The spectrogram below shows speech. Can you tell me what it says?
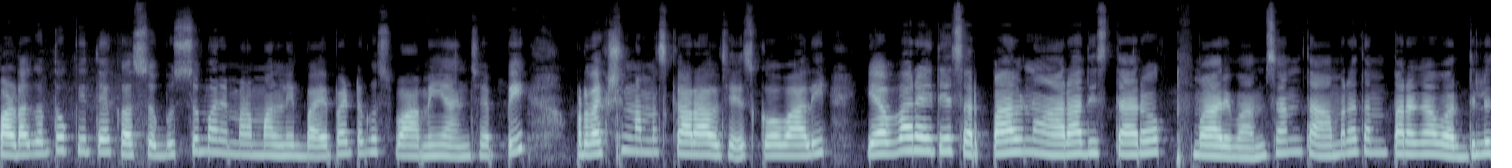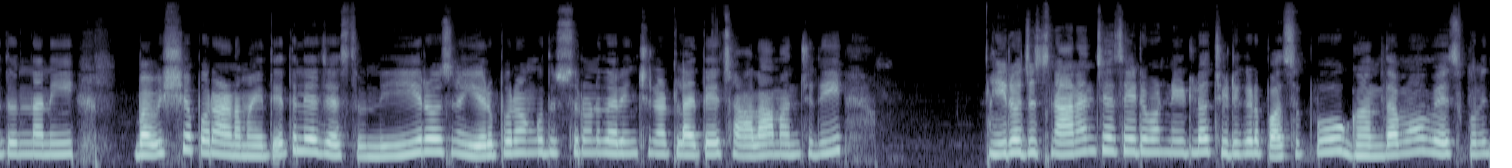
పడగ తొక్కితే కసుబుస్సు మరి మమ్మల్ని భయపెట్టకు స్వామి అని చెప్పి ప్రదక్షిణ నమస్కారాలు చేసుకోవాలి. ఎవరైతే సర్పాలను ఆరాధిస్తారో వారి వంశం తామ్రతంపరగా వర్ధిల్లుతుందని భవిష్య పురాణం అయితే తెలియజేస్తుంది. ఈ రోజున ఎరుపు రంగు దుస్తులను ధరించినట్లయితే చాలా మంచిది. ఈరోజు స్నానం చేసేటువంటి నీటిలో చిటికెడు పసుపు గంధము వేసుకుని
